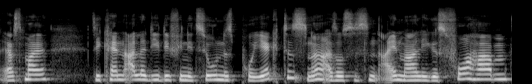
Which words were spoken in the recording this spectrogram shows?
Erstmal, Sie kennen alle die Definition des Projektes. Ne? Also es ist ein einmaliges Vorhaben.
